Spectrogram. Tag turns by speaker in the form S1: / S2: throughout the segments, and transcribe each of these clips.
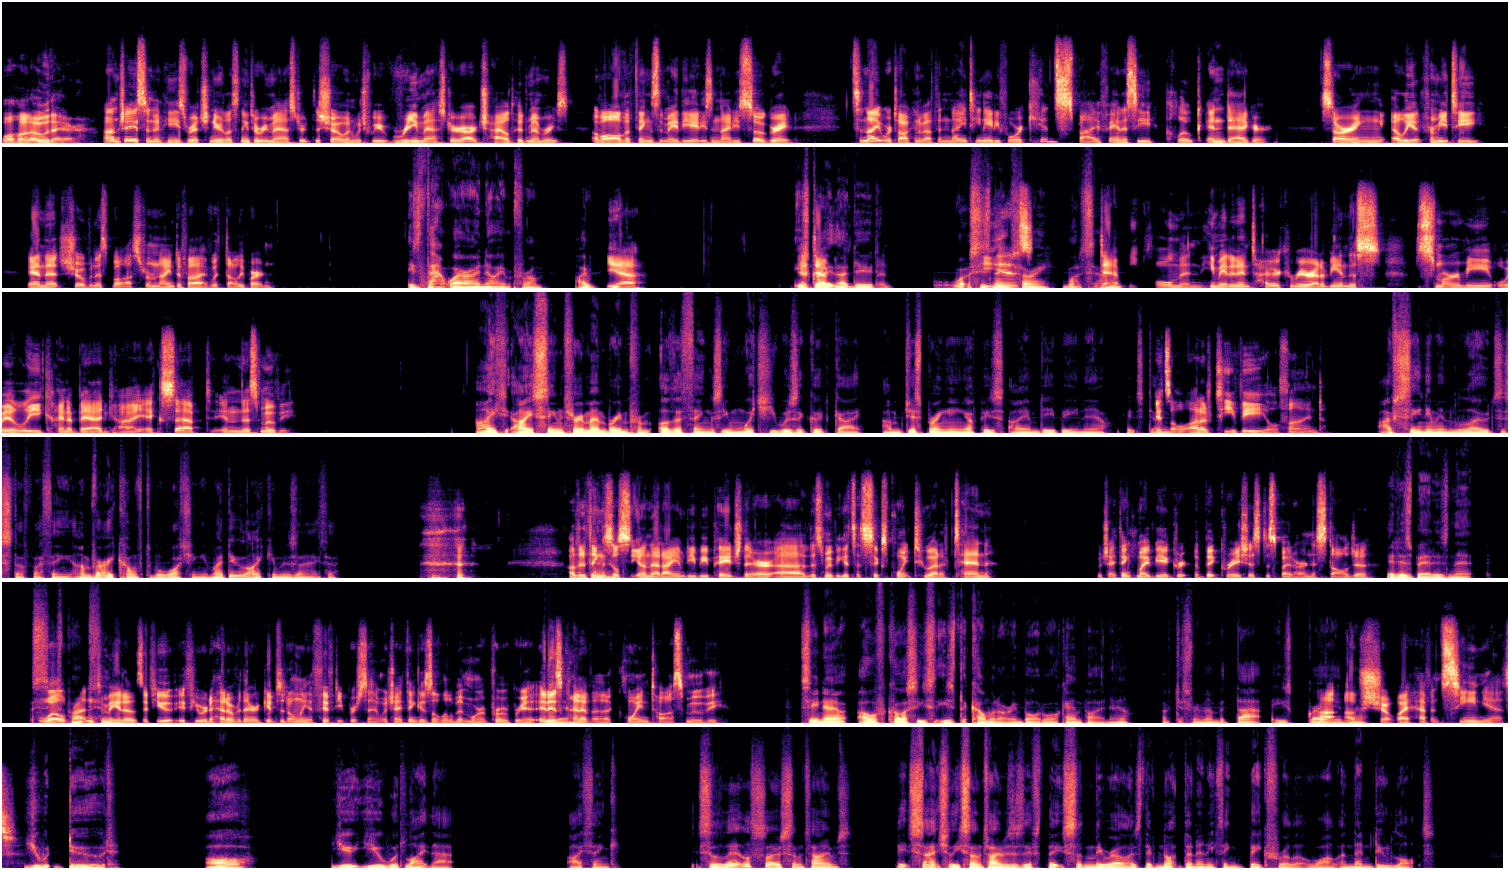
S1: Well, hello there. I'm Jason, and he's Rich, and you're listening to Remastered, the show in which we remaster our childhood memories of all the things that made the 80s and 90s so great. Tonight, we're talking about the 1984 kids' spy fantasy Cloak and Dagger, starring Elliot from E.T. and that chauvinist boss from 9 to 5 with Dolly Parton.
S2: Is that where I know him from? I
S1: Yeah,
S2: he's
S1: yeah,
S2: great. That dude. What's his
S1: He
S2: name? Sorry. What's um,
S1: Dabney Coleman. He made an entire career out of being this smarmy, oily kind of bad guy, except in this movie.
S2: I I seem to remember him from other things in which he was a good guy. I'm just bringing up his IMDb now. It's
S1: It's a lot of TV you'll find.
S2: I've seen him in loads of stuff. I think I'm very comfortable watching him. I do like him as an actor.
S1: Other things
S2: Yeah.
S1: you'll see on that IMDb page there. Uh, this movie gets a 6.2 out of 10, which I think might be a, gr- a bit gracious despite our nostalgia.
S2: It is bad, isn't it?
S1: Well, Rotten
S2: 6.2.
S1: Tomatoes, if you if you were to head over there, it gives it only a 50%, which I think is a little bit more appropriate. It is
S2: Yeah.
S1: kind of a coin toss movie.
S2: See now, oh, of course, he's he's the Commodore in Boardwalk Empire now. I've just remembered that. He's great
S1: Uh,
S2: in
S1: a
S2: that.
S1: show I haven't seen yet.
S2: You would, dude. Oh, you you would like that. I think it's a little slow sometimes. It's actually sometimes as if they suddenly realize they've not done anything big for a little while and then do lots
